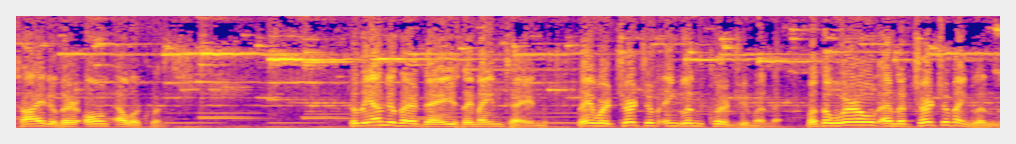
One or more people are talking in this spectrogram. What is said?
tide of their own eloquence. To the end of their days, they maintained they were Church of England clergymen, but the world and the Church of England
